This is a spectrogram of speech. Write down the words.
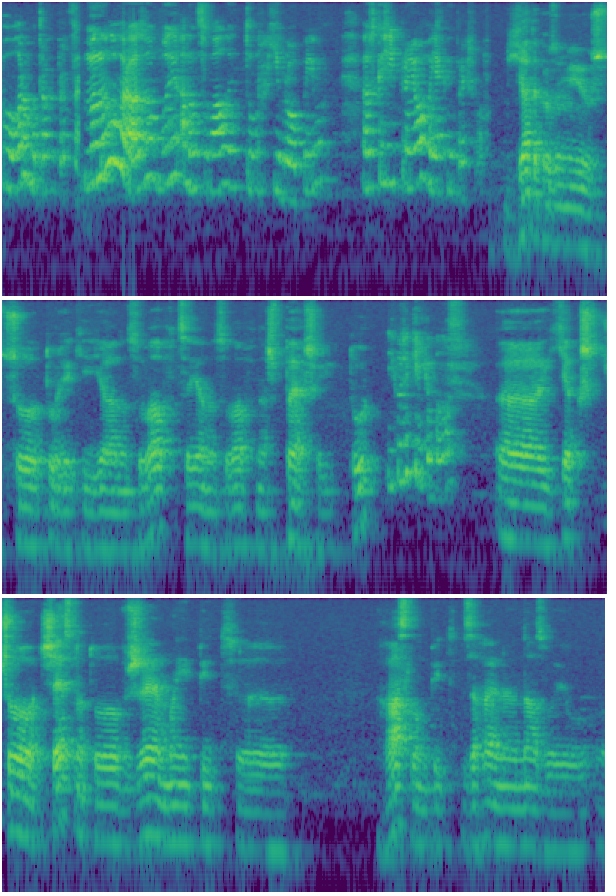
поговоримо трохи про це. Минулого разу ви анонсували тур Європою. Розкажіть про нього, як він пройшов. Я так розумію, що тур, який я анонсував, це я анонсував наш перший тур. Їх уже кілька було. Е, якщо чесно, то вже ми під е, гаслом, під загальною назвою е,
